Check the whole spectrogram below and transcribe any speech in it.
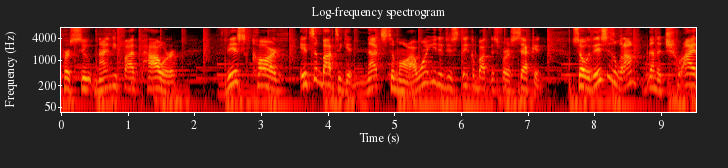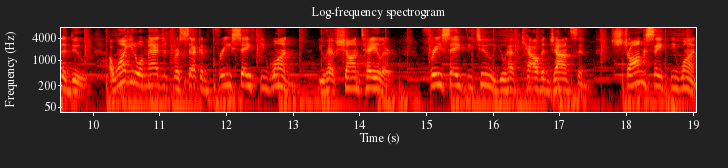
pursuit, 95 power, this card, it's about to get nuts tomorrow. I want you to just think about this for a second. So this is what I'm going to try to do. I want you to imagine for a second, free safety one, you have Sean Taylor. Free safety two, you have Calvin Johnson. Strong safety one,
